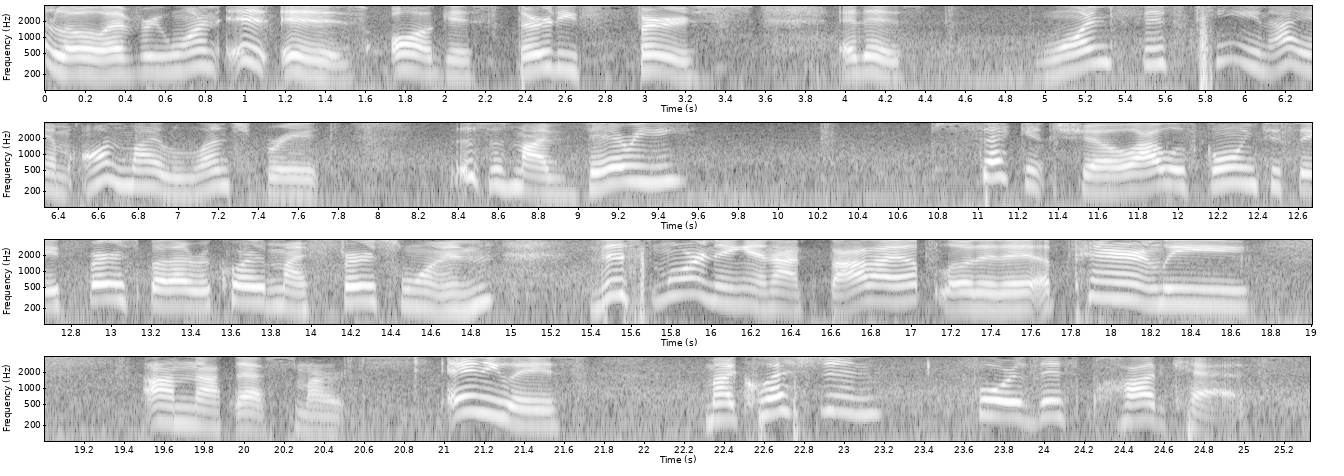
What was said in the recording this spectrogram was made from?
Hello everyone. It is August 31st. It is 1:15. I am on my lunch break. This is my very second show. I was going to say first, but I recorded my first one this morning and I thought I uploaded it. Apparently, I'm not that smart. Anyways, my question for this podcast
